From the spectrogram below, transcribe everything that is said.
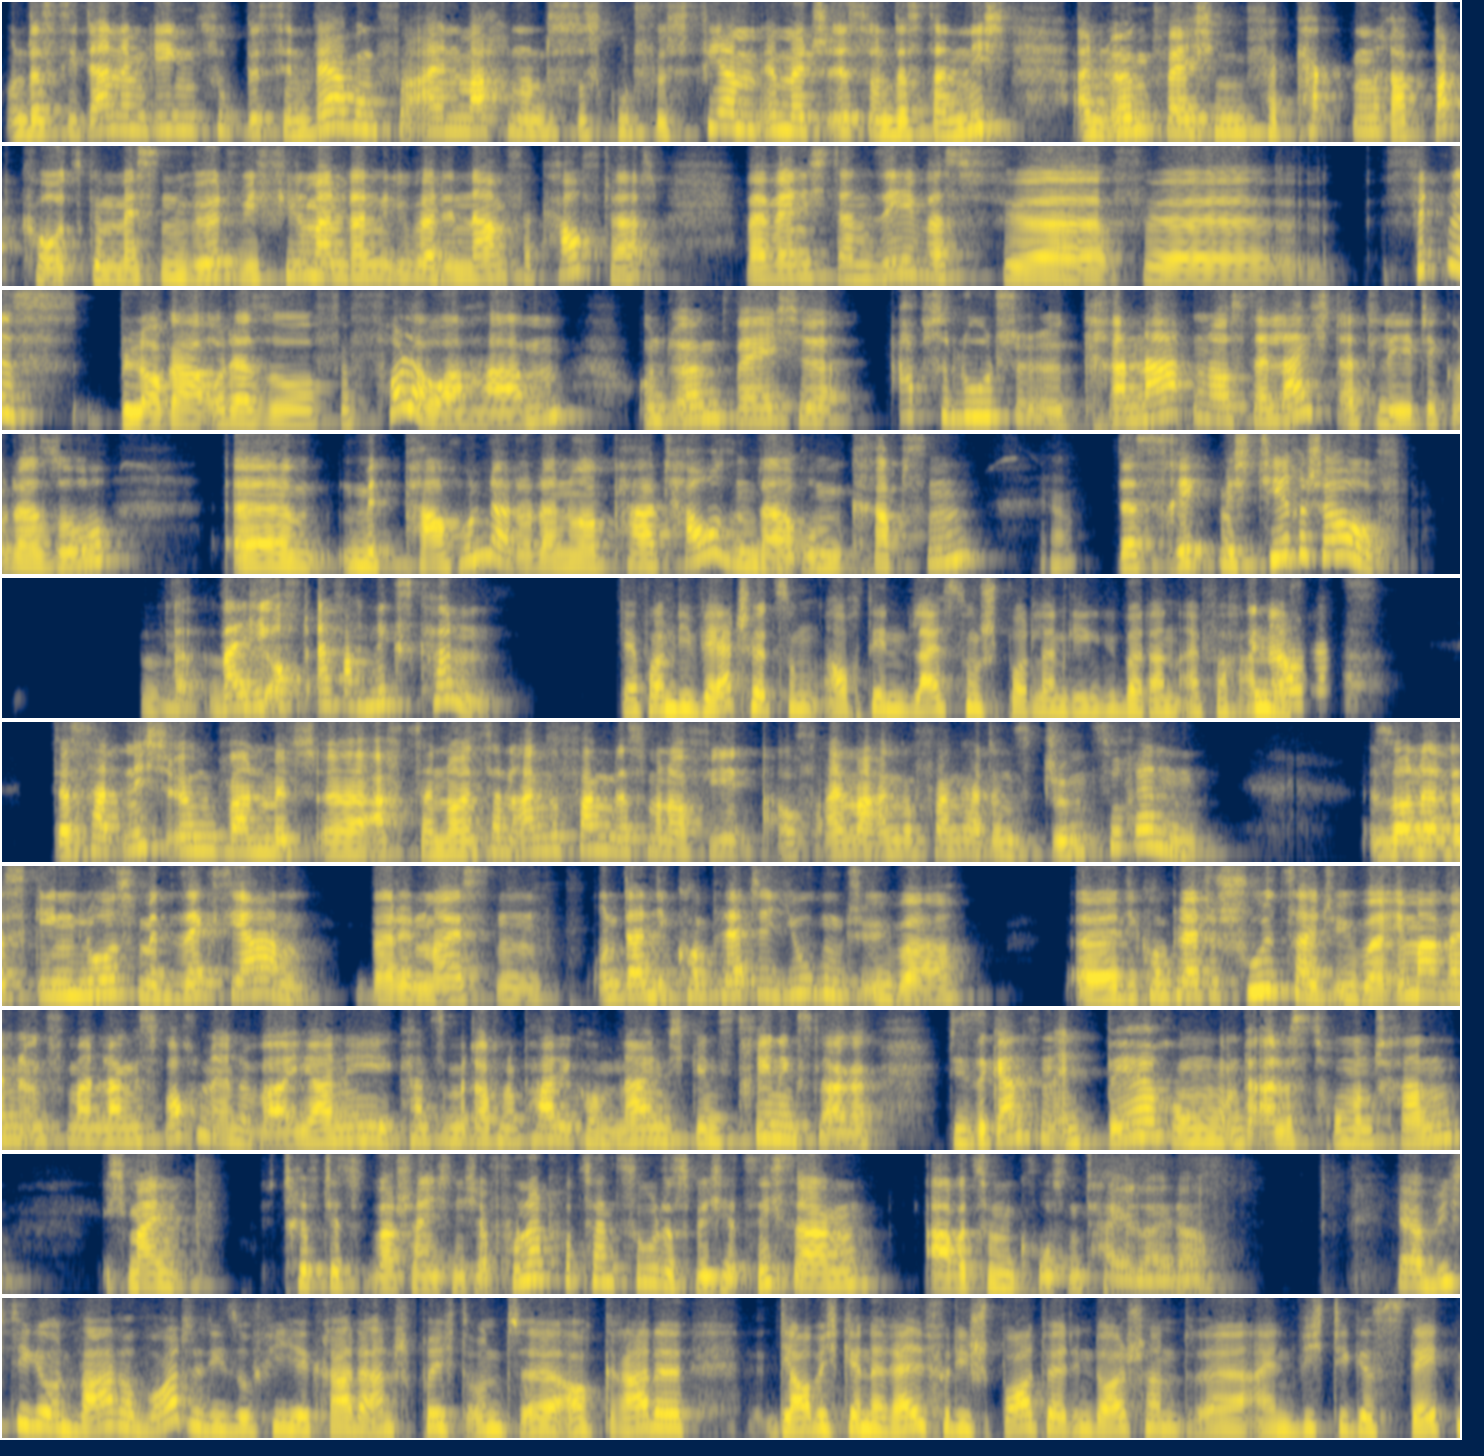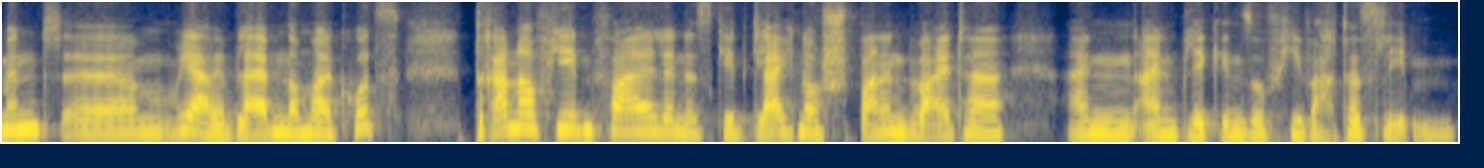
und dass die dann im Gegenzug ein bisschen Werbung für einen machen und dass das gut fürs Firmenimage ist und dass dann nicht an irgendwelchen verkackten Rabattcodes gemessen wird, wie viel man dann über den Namen verkauft hat. Weil wenn ich dann sehe, was für, für Fitnessblogger oder so für Follower haben und irgendwelche absolute Granaten aus der Leichtathletik oder so ähm, mit paar hundert oder nur paar tausend da rumkrapsen, ja. das regt mich tierisch auf weil die oft einfach nichts können. Ja, vor allem die Wertschätzung auch den Leistungssportlern gegenüber dann einfach genau anders. Das, das hat nicht irgendwann mit äh, 18, 19 angefangen, dass man auf, je, auf einmal angefangen hat, ins Gym zu rennen, sondern das ging los mit sechs Jahren bei den meisten und dann die komplette Jugend über. Äh, die komplette Schulzeit über, immer wenn irgendwie mal ein langes Wochenende war, ja, nee, kannst du mit auf eine Party kommen? Nein, ich gehe ins Trainingslager. Diese ganzen Entbehrungen und alles drum und dran. Ich meine, trifft jetzt wahrscheinlich nicht auf 100% zu, das will ich jetzt nicht sagen, aber zu einem großen Teil leider. Ja, wichtige und wahre Worte, die Sophie hier gerade anspricht und äh, auch gerade, glaube ich, generell für die Sportwelt in Deutschland äh, ein wichtiges Statement. Ähm, ja, wir bleiben noch mal kurz dran auf jeden Fall, denn es geht gleich noch spannend weiter. Ein Einblick in Sophie Wachters Leben.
